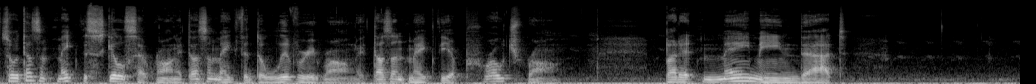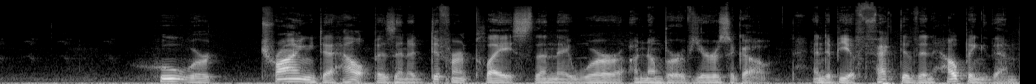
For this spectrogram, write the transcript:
So it doesn't make the skill set wrong, it doesn't make the delivery wrong, it doesn't make the approach wrong. But it may mean that who we're trying to help is in a different place than they were a number of years ago. And to be effective in helping them,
